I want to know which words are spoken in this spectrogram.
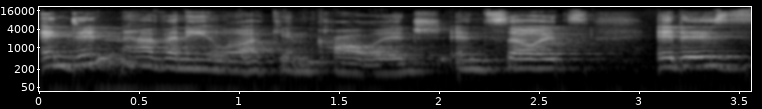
and didn't have any luck in college. And so it's it is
